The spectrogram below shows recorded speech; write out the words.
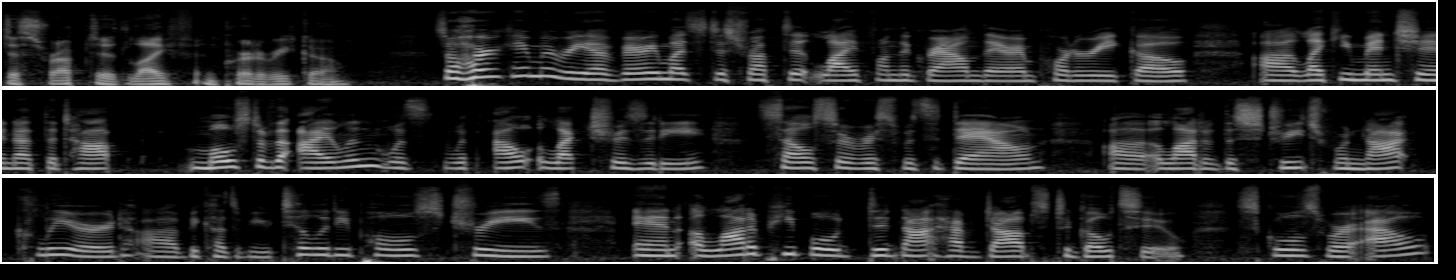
disrupted life in Puerto Rico. So, Hurricane Maria very much disrupted life on the ground there in Puerto Rico. Uh, like you mentioned at the top, most of the island was without electricity. Cell service was down. Uh, a lot of the streets were not cleared uh, because of utility poles, trees, and a lot of people did not have jobs to go to. Schools were out,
